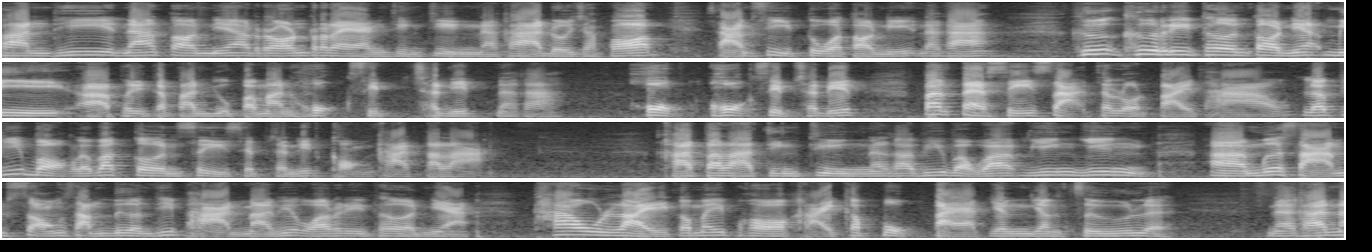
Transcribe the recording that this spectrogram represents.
ภัณฑ์ที่ณตอนนี้ร้อนแรงจริง ๆนะคะ โดยเฉพาะ 3-4 ตัวตอนนี้นะคะ คือคือรีเทิร์นตอนนี้มีอ่าผลิตภัณฑ์อยู่ประมาณ 60 ชนิดนะคะ 6 60 ชนิด ตั้งแต่ศีรษะจะหลดปลายเท้า แล้วพี่บอกเลยว่าเกิน 40 ชนิดของขาดตลาด ขาดตลาดจริง ๆ นะครับ พี่บอกว่ายิ่งยิ่งอ่าเมื่อ 3 2 3 เดือนที่ผ่านมาพี่บอกว่ารีเทิร์นเนี่ยเท่าไหร่ก็ไม่พอขายกระปุกแตกยังยังซื้อเลยนะคะณ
